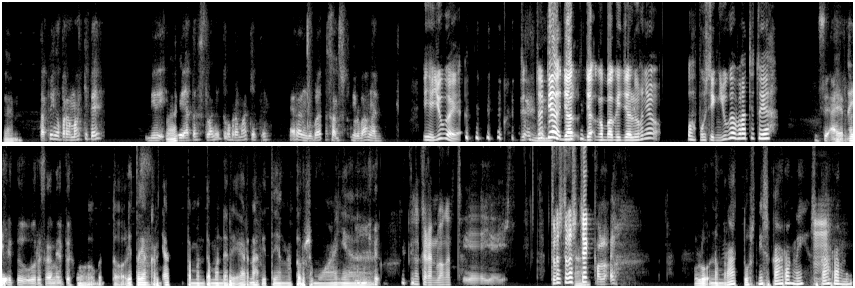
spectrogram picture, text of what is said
Kan. tapi nggak pernah macet ya. Di, Nah. di atas langit tuh nggak pernah macet ya. Heran gue bilang 100 penerbangan. iya juga ya. Tuh dia jal, ja- ngebagi jalurnya wah pusing juga berarti tuh ya. Si Airnav itu- itu urusan itu. Oh, betul. Itu yang kerja teman-teman dari Airnav itu yang ngatur semuanya. Iya. Gila keren banget. Iya iya iya. Terus terus Nah. cek Kalau eh 600 nih sekarang nih, sekarang nih.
